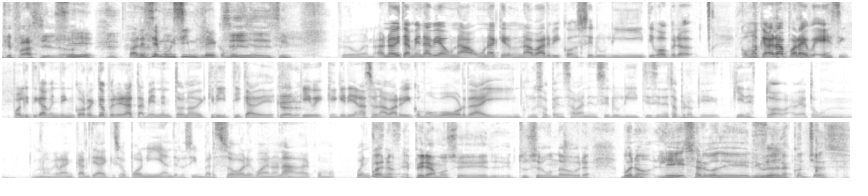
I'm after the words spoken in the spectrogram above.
qué, fácil no sí parece muy simple como sí, sí, sí. Pero bueno. Ah, no y también había una una que era una Barbie con celulitis. Pero como que ahora por ahí es políticamente incorrecto, pero era también en tono de crítica de que, querían hacer una Barbie como gorda e incluso pensaban en celulitis y en esto, pero mm. que quienes había toda una gran cantidad que se oponían de los inversores. Bueno, nada, como Bueno, esperamos eh, tu segunda obra. Bueno, ¿lees algo del libro de las conchas?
